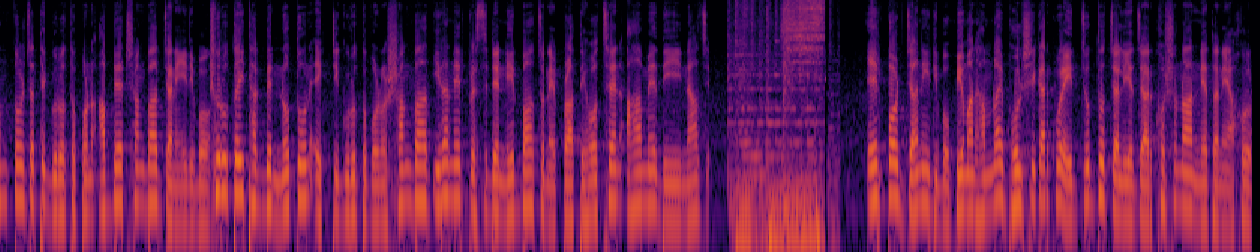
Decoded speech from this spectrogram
আন্তর্জাতিক গুরুত্বপূর্ণ আপডেট সংবাদ জানিয়ে দিব। শুরুতেই থাকবে নতুন একটি গুরুত্বপূর্ণ সংবাদ। ইরানের প্রেসিডেন্ট নির্বাচনে প্রার্থী হচ্ছেন আহমেদ নাজ। এরপর জানিয়ে দিব, বিমান হামলায় ভুল স্বীকার করে যুদ্ধ চালিয়ে যাওয়ার ঘোষণা নেতানিয়াহুর।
